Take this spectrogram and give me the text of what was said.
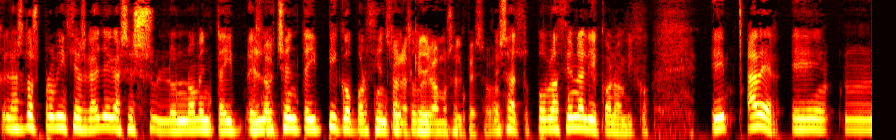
las dos provincias gallegas es los 90 y, el Sí. 80 y pico por ciento Son de las que el- llevamos el peso. vamos. Exacto, poblacional y económico. A ver, mm,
